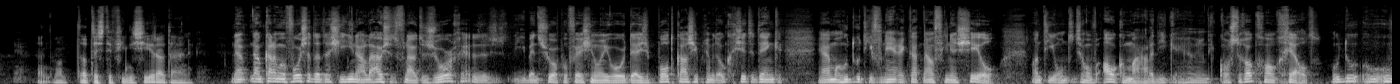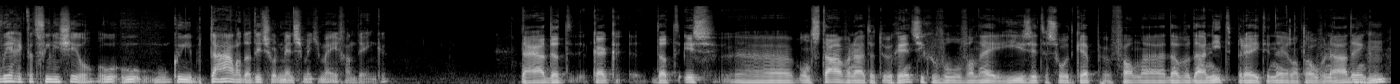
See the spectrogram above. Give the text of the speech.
Want dat is de financier uiteindelijk. Nou, nou kan ik me voorstellen dat als je hiernaar luistert vanuit de zorg... Hè, dus je bent zorgprofessional, je hoort deze podcast... je moment ook zitten denken... ja, maar hoe doet die Van Herk dat nou financieel? Want die zo'n Alkemade, die, die kost er ook gewoon geld. Hoe, doe, hoe, hoe werkt dat financieel? Hoe, hoe, hoe kun je betalen dat dit soort mensen met je mee gaan denken? Nou ja, dat, kijk, dat is eh, ontstaan vanuit het urgentiegevoel van... hey, hier zit een soort gap van eh, dat we daar niet breed in Nederland over nadenken. Mhm.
